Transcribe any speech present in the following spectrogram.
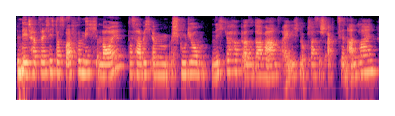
Nee, tatsächlich, das war für mich neu. Das habe ich im Studium nicht gehabt. Also da waren es eigentlich nur klassisch Aktien, Anleihen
